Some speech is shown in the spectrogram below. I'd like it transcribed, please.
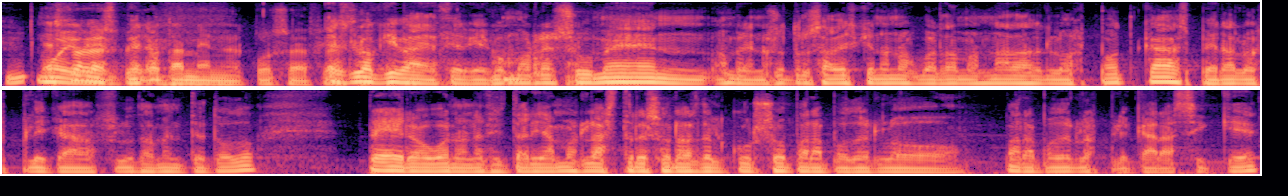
Esto lo explico también en el curso de Flash. Es lo que iba a decir, que como resumen, hombre, nosotros sabéis que no nos guardamos nada en los podcasts, pero lo explica absolutamente todo. Pero bueno, necesitaríamos las tres horas del curso para poderlo, para poderlo explicar. Así que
